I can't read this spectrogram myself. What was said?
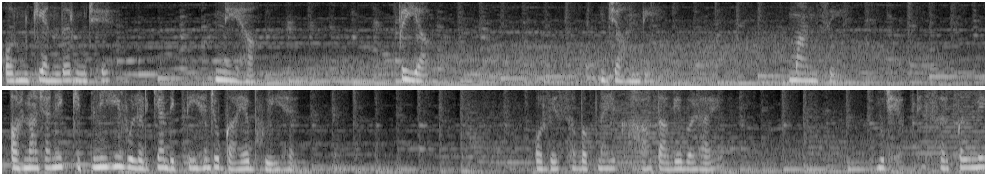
और उनके अंदर मुझे नेहा, प्रिया जानवी मानसी और ना जाने कितनी ही वो लड़कियाँ दिखती हैं जो गायब हुई हैं। और वे सब अपना एक हाथ आगे बढ़ाए, मुझे अपने सर्कल में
